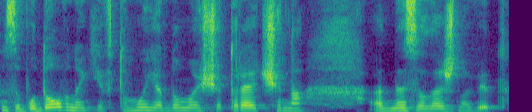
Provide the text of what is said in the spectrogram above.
забудовників. Тому я думаю, що Туреччина е, незалежно від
